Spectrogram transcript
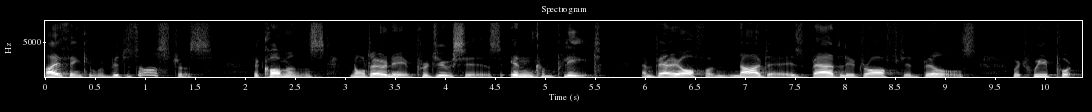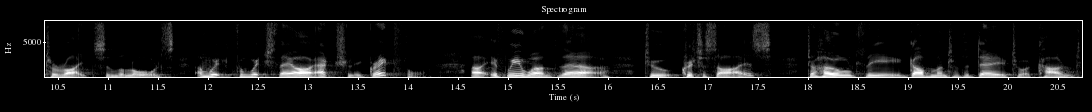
I think it would be disastrous. The Commons not only produces incomplete and very often nowadays badly drafted bills, which we put to rights in the Lords and which, for which they are actually grateful. Uh, if we weren't there to criticise, to hold the government of the day to account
